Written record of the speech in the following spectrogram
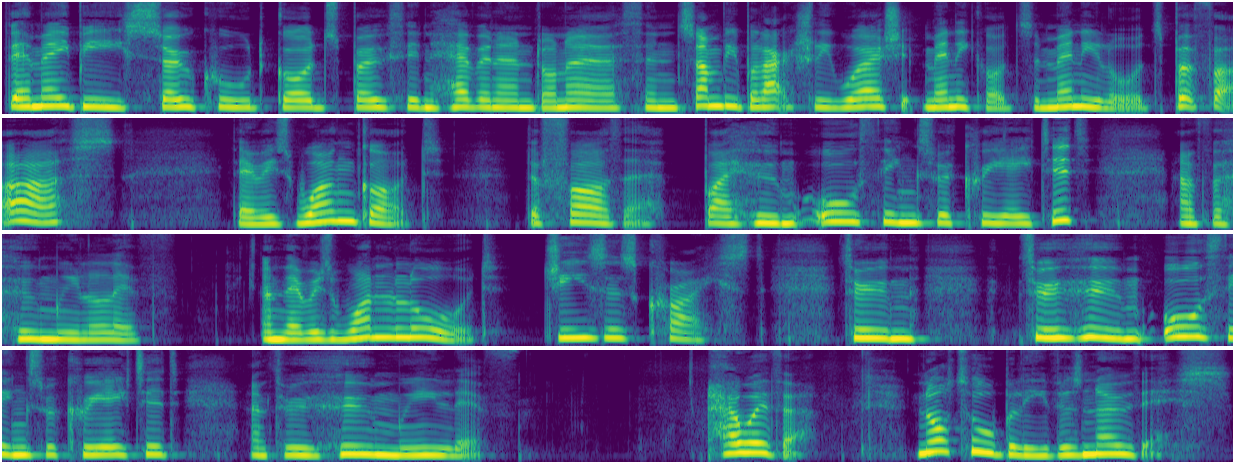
There may be so called gods both in heaven and on earth, and some people actually worship many gods and many lords, but for us, there is one God, the Father, by whom all things were created and for whom we live. And there is one Lord, Jesus Christ, through, through whom all things were created and through whom we live. However, not all believers know this.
